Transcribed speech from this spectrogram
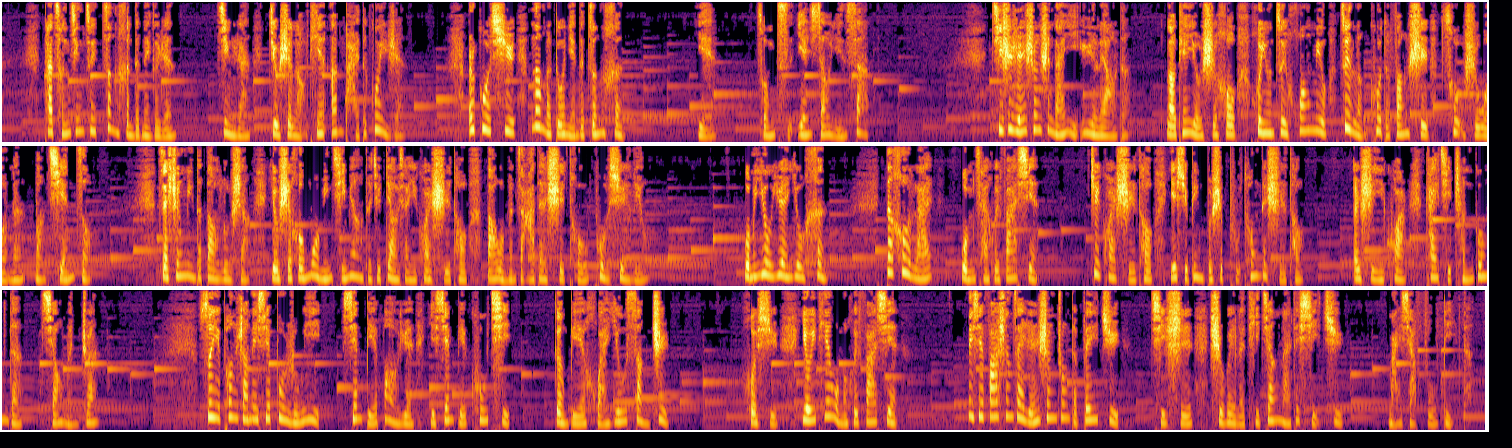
他曾经最憎恨的那个人。竟然就是老天安排的贵人，而过去那么多年的憎恨，也从此烟消云散了。其实人生是难以预料的，老天有时候会用最荒谬、最冷酷的方式促使我们往前走。在生命的道路上，有时候莫名其妙的就掉下一块石头，把我们砸的是头破血流。我们又怨又恨，但后来我们才会发现。这块石头也许并不是普通的石头，而是一块开启成功的敲门砖。所以碰上那些不如意，先别抱怨，也先别哭泣，更别怀忧丧志。或许有一天我们会发现，那些发生在人生中的悲剧，其实是为了替将来的喜剧埋下伏笔的。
